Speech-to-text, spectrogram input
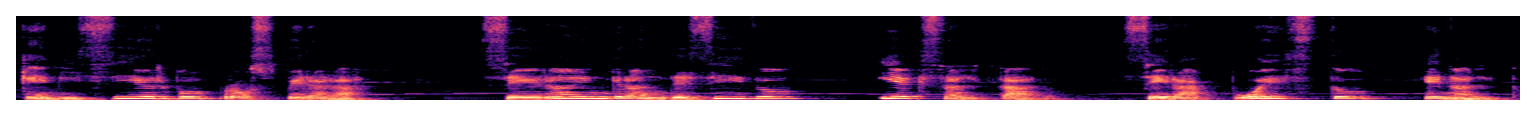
que mi siervo prosperará, será engrandecido y exaltado, será puesto en alto.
